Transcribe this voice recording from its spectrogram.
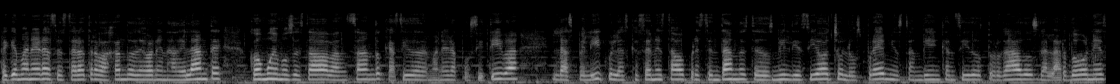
de qué manera se estará trabajando de ahora en adelante, cómo hemos estado avanzando, que ha sido de manera positiva, las películas que se han estado presentando este 2018, los premios también que han sido otorgados, galardones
